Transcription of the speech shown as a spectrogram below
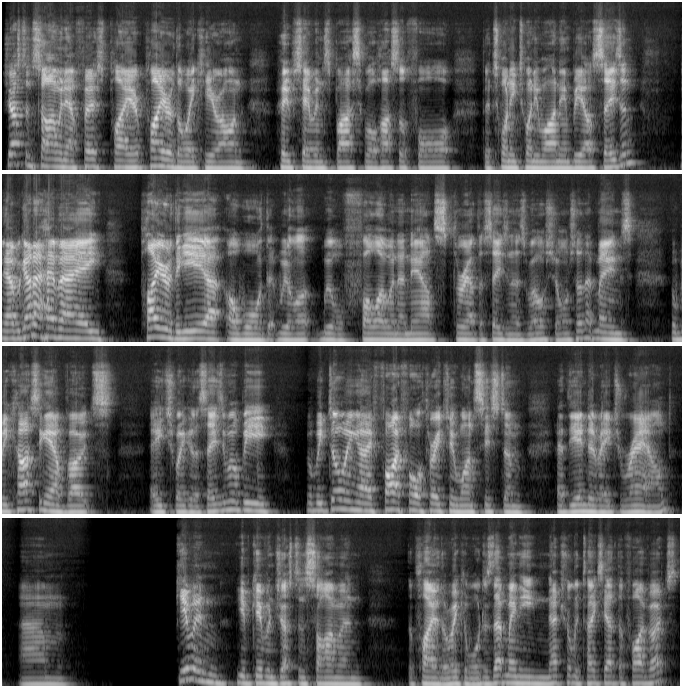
Justin Simon, our first player player of the week here on Hoops Heaven's Basketball Hustle for the 2021 NBL season. Now we're going to have a Player of the Year award that we'll we'll follow and announce throughout the season as well, Sean. So that means we'll be casting our votes each week of the season. We'll be we'll be doing a five, four, three, two, one system at the end of each round. Um, given you've given Justin Simon the Player of the Week award, does that mean he naturally takes out the five votes?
